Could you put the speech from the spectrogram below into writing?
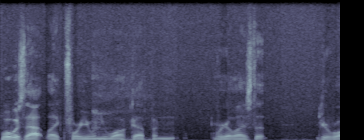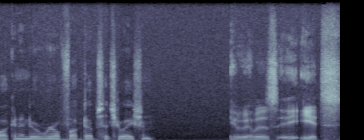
What was that like for you when you walked up and realized that you're walking into a real fucked up situation? it, it was it, it's.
